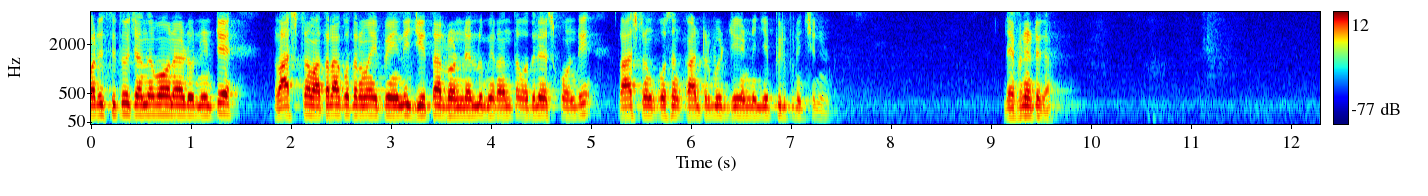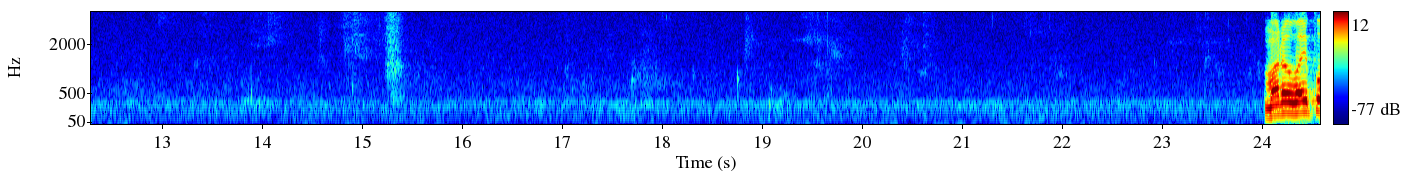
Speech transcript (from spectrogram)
పరిస్థితిలో చంద్రబాబు నాయుడు నింటే రాష్ట్రం అతలాకుతలం అయిపోయింది. జీతాలు రెండు నెలలు మీరంతా వదిలేసుకోండి. రాష్ట్రం కోసం కాంట్రిబ్యూట్ చేయండి అని చెప్పి పిలుపునిచ్చినాడు డెఫినెట్గా మరోవైపు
